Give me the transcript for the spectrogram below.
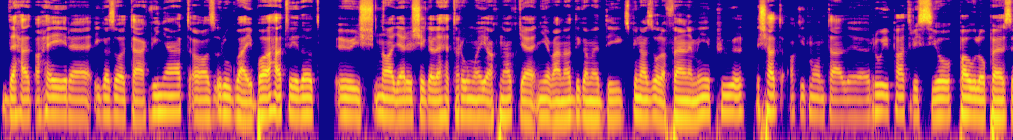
de hát a helyére igazolták Vinyát, az urugvái balhátvédot, ő is nagy erősége lehet a rómaiaknak, ugye nyilván addig, ameddig Spinazzola fel nem épül, és hát akit mondtál, Rui Patricio, Paul López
